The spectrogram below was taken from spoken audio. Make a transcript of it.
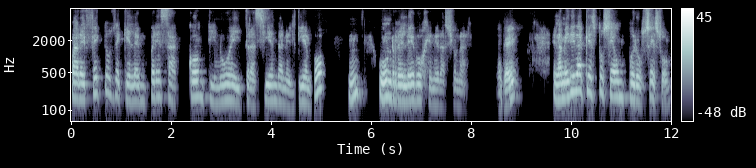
para efectos de que la empresa continúe y trascienda en el tiempo un relevo generacional. ¿Ok? En la medida que esto sea un proceso,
